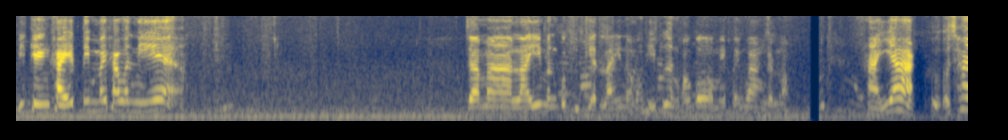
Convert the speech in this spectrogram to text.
พี่เก่งขายไอติมไหมคะวันนี้จจะมาไลฟ์มันก็ขี้เกียจไลฟ์เนาะบางทีเพื่อนเขาก็ไม่ค่อยว่างกันเนาะ หายยากคือใช่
